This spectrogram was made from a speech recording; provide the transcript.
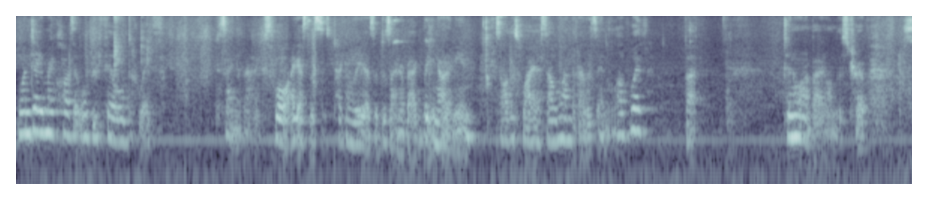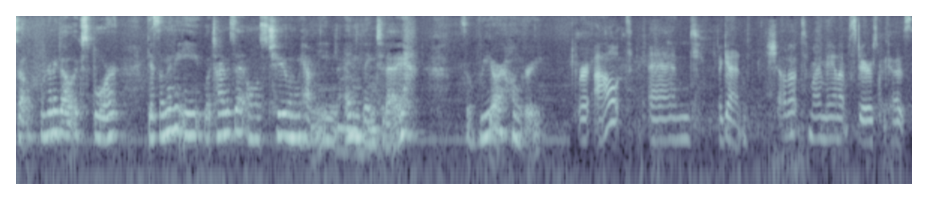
One day my closet will be filled with designer bags. Well, I guess this is technically as a designer bag, but you know what I mean. I saw this YSL one that I was in love with, but didn't want to buy it on this trip. So we're gonna go explore, get something to eat. What time is it? Almost two and we haven't eaten mm. anything today. So we are hungry. We're out and again, shout out to my man upstairs because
